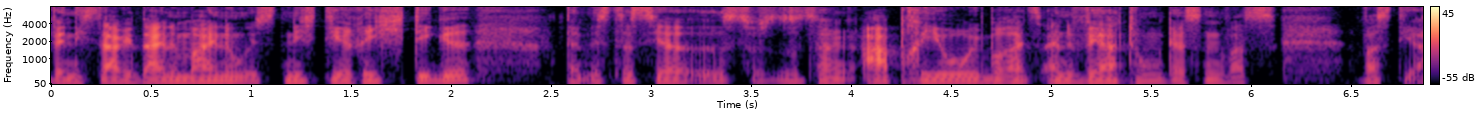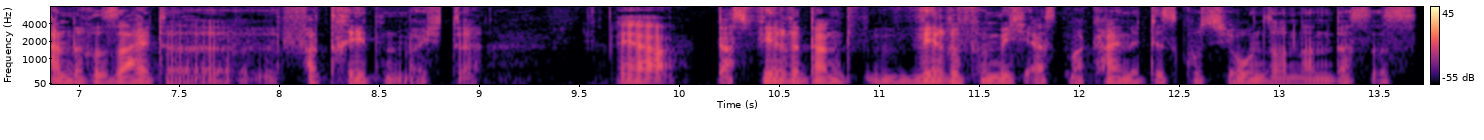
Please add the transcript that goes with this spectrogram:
wenn ich sage, deine Meinung ist nicht die richtige, dann ist das ja äh, sozusagen a priori bereits eine Wertung dessen, was, was die andere Seite äh, vertreten möchte. Ja. Das wäre dann, wäre für mich erstmal keine Diskussion, sondern das ist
